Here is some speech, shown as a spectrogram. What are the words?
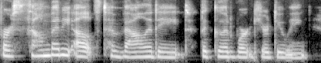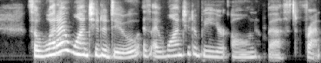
for somebody else to validate the good work you're doing. So, what I want you to do is, I want you to be your own best friend.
